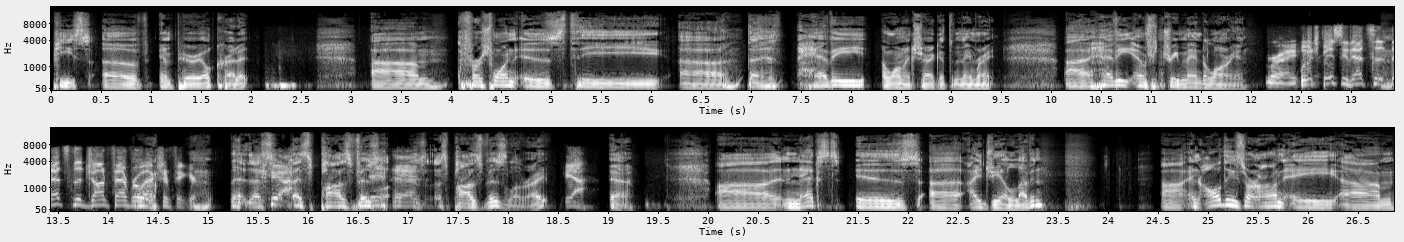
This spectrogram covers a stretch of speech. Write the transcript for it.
piece of Imperial credit. Um, the first one is the uh, the heavy. I want to make sure I get the name right. Uh, heavy infantry Mandalorian. Right. Which basically that's that's the Jon Favreau action figure. That, that's Yeah. that's Paz Vizsla. That's, that's Paz Vizsla, right? Yeah. Yeah. Uh, next is uh, IG Eleven. Uh, and all these are on a um,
